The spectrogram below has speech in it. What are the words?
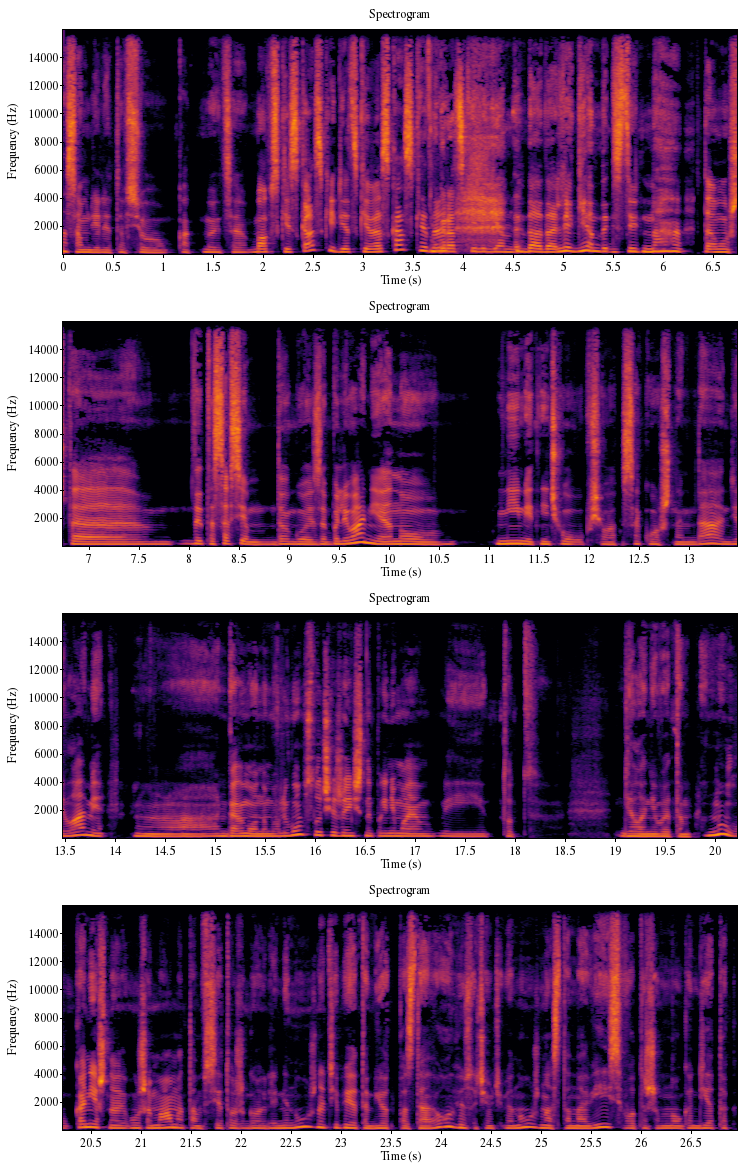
На самом деле это все, как говорится, бабские сказки, детские рассказки. Да? Городские легенды. Да, да, легенды, действительно. Потому что это совсем другое заболевание, оно не имеет ничего общего с окошным да, делами. А, гормоны мы в любом случае женщины принимаем, и тут дело не в этом. Ну, конечно, уже мама, там все тоже говорили, не нужно тебе, это бьет по здоровью, зачем тебе нужно, остановись, вот же много деток,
